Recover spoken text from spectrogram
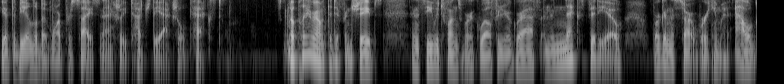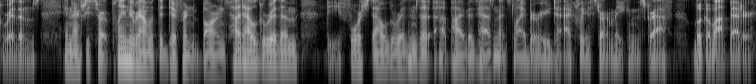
you have to be a little bit more precise and actually touch the actual text. But play around with the different shapes and see which ones work well for your graph. In the next video, we're going to start working with algorithms and actually start playing around with the different Barnes-Hut algorithm, the forced algorithms that uh, PyVis has in its library to actually start making this graph look a lot better.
